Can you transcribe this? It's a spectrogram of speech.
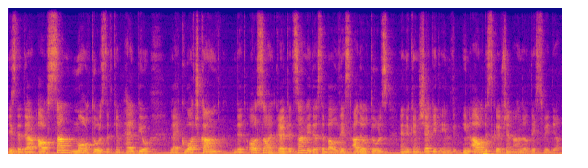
is that there are some more tools that can help you like watch count that also I created some videos about these other tools and you can check it in, in our description under this video.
